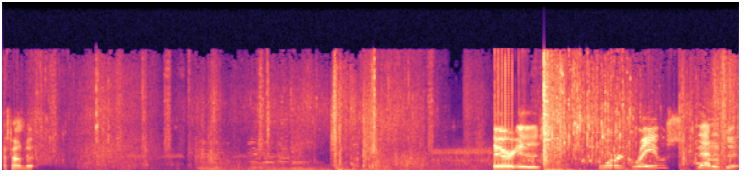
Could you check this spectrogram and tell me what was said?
I found it. There is four graves. That is it.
